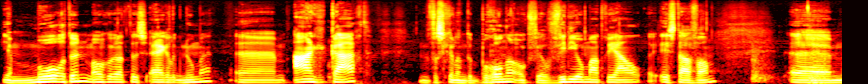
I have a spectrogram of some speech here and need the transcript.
ja, moorden, mogen we dat dus eigenlijk noemen, ehm, aangekaart. In verschillende bronnen, ook veel videomateriaal is daarvan. Ehm,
